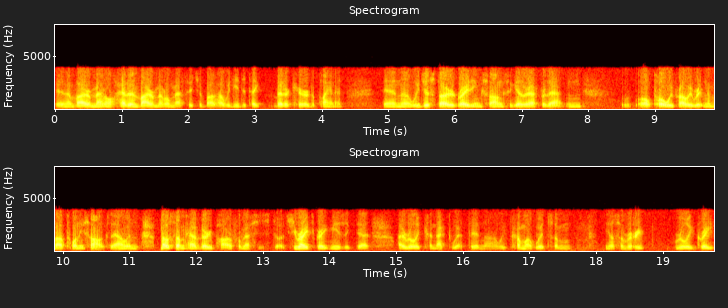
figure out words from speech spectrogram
an environmental had an environmental message about how we need to take better care of the planet. And uh, we just started writing songs together after that, and all told, we've probably written about 20 songs now, and most of them have very powerful messages to it. She writes great music that I really connect with, and uh, we've come up with some, you know, some very, really great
